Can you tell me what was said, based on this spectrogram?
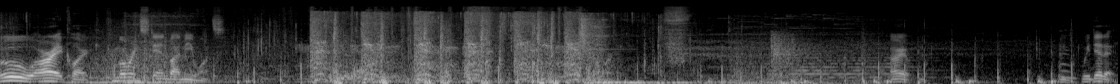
Ooh, alright, Clark. Come over and stand by me once. Alright. We, we did it.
